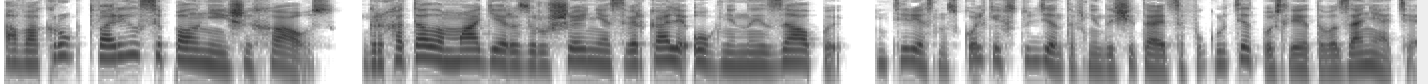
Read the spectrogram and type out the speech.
А вокруг творился полнейший хаос. Грохотала магия разрушения, сверкали огненные залпы. Интересно, скольких студентов не досчитается факультет после этого занятия?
